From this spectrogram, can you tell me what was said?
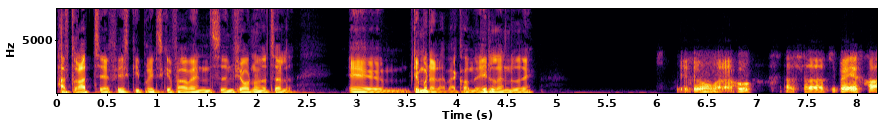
haft ret til at fiske i britiske farvande siden 1400-tallet. Øh, det må da da være kommet et eller andet ud af. Ja, det må man da håbe. Altså, tilbage fra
